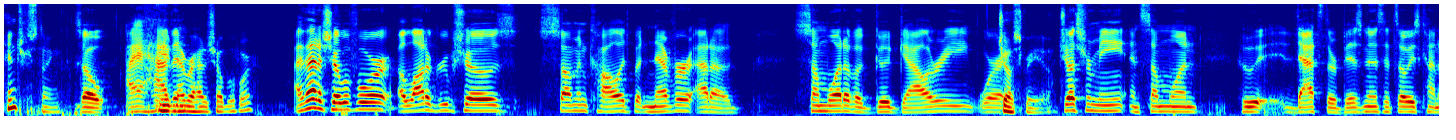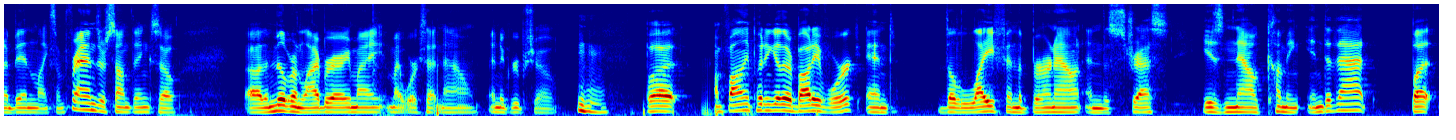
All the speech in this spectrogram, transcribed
Interesting. So I You've haven't. never had a show before? I've had a show before, a lot of group shows, some in college, but never at a somewhat of a good gallery where Just for you. just for me and someone who that's their business. It's always kind of been like some friends or something. So uh, the Millburn Library, my my work's at now, and a group show. Mhm. But I'm finally putting together a body of work, and the life and the burnout and the stress is now coming into that. But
